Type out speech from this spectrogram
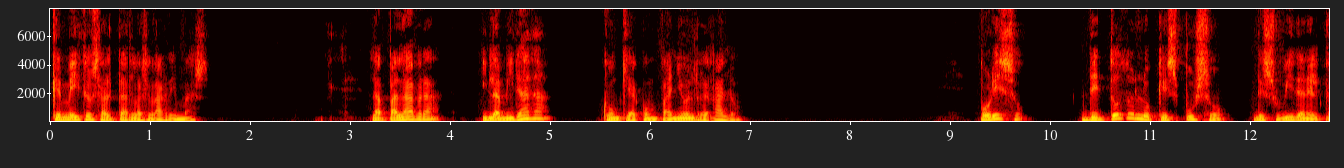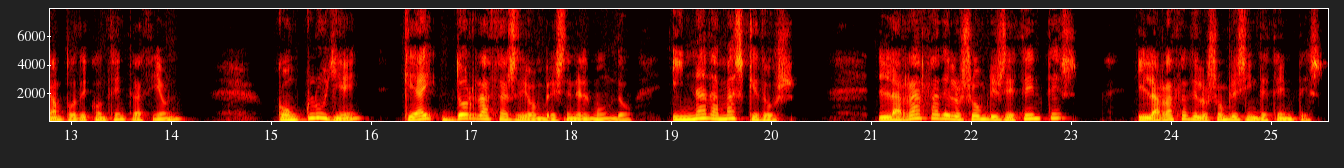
que me hizo saltar las lágrimas. La palabra y la mirada con que acompañó el regalo. Por eso, de todo lo que expuso de su vida en el campo de concentración, concluye que hay dos razas de hombres en el mundo, y nada más que dos. La raza de los hombres decentes y la raza de los hombres indecentes.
